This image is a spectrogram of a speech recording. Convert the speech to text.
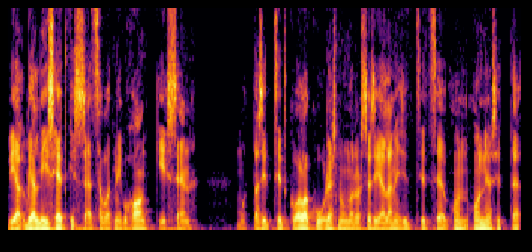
vielä, vielä niissä hetkissä, että sä voit niinku hankkia sen, mutta sitten sit kun ollaan kuudes numerossa siellä, niin sitten sit se on, on jo sitten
